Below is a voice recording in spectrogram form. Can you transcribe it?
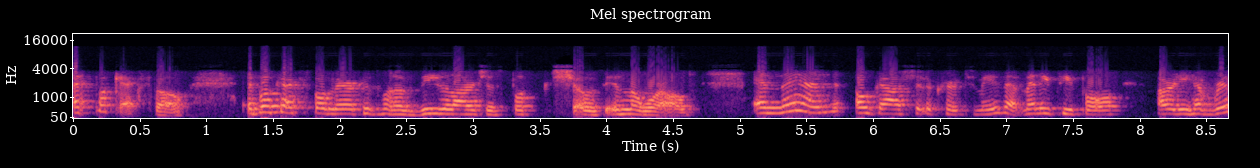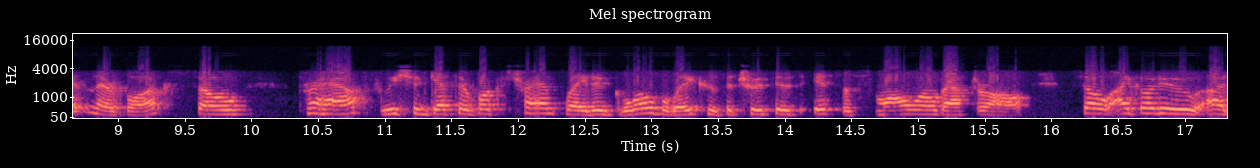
at Book Expo. At Book Expo, America is one of the largest book shows in the world. And then, oh gosh, it occurred to me that many people already have written their books, so perhaps we should get their books translated globally because the truth is it's a small world after all. So I go to uh,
